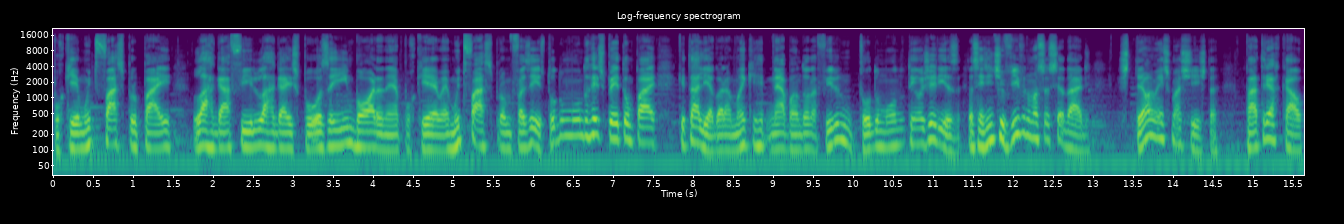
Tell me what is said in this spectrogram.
Porque é muito fácil para o pai largar filho, largar esposa e ir embora, né? Porque é, é muito fácil para homem fazer isso. Todo mundo respeita um pai que está ali. Agora, a mãe que né, abandona filho, todo mundo tem ojeriza. Então, assim, a gente vive numa sociedade extremamente machista, patriarcal.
